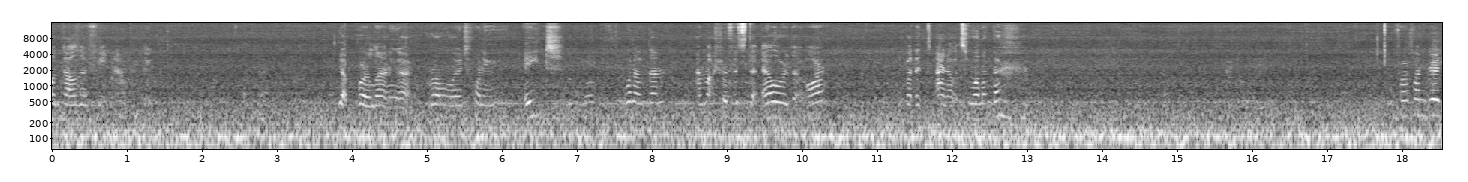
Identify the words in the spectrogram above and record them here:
1,000 feet now, I think. Yep, we're landing at runway 28. One of them. I'm not sure if it's the L or the R, but it's I know it's one of them. Five hundred.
